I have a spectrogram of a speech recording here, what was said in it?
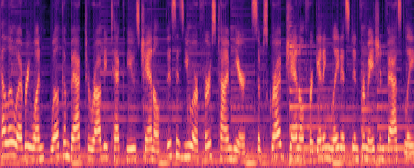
Hello everyone, welcome back to Ravi Tech Views channel. This is you our first time here. Subscribe channel for getting latest information fastly.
